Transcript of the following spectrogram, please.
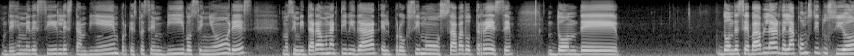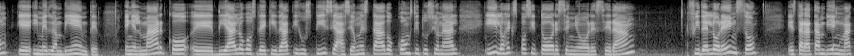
Déjenme decirles también, porque esto es en vivo, señores, nos invitará a una actividad el próximo sábado 13, donde donde se va a hablar de la constitución eh, y medio ambiente. En el marco eh, diálogos de equidad y justicia hacia un Estado constitucional y los expositores, señores, serán Fidel Lorenzo, estará también Max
